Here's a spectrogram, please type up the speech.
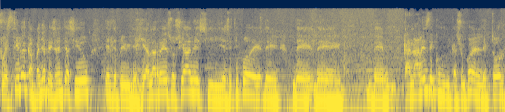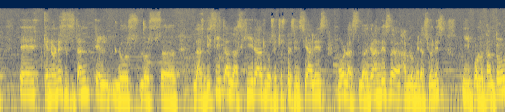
su estilo de campaña precisamente ha sido el de privilegiar las redes sociales y ese tipo de, de canales de comunicación con el elector eh, que no necesitan los, los, eh, las visitas, las giras, los hechos presenciales, ¿no? las, grandes eh, aglomeraciones. Y por lo tanto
